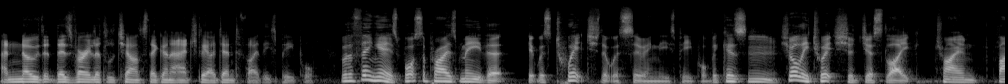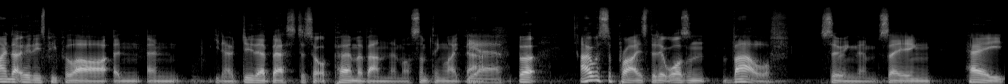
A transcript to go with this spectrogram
and know that there's very little chance they're going to actually identify these people Well, the thing is, what surprised me that it was Twitch that was suing these people because Hmm. surely Twitch should just like try and find out who these people are and and you know do their best to sort of permaban them or something like that. Yeah. But I was surprised that it wasn't Valve suing them, saying, "Hey,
